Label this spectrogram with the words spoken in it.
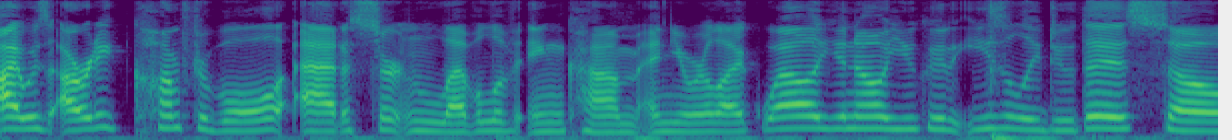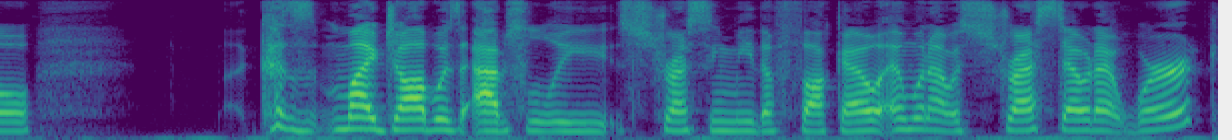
I was already comfortable at a certain level of income, and you were like, well, you know, you could easily do this. So, because my job was absolutely stressing me the fuck out. And when I was stressed out at work,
